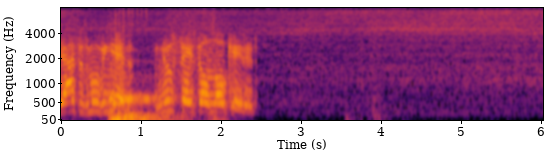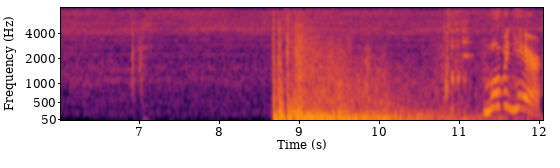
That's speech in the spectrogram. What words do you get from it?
Gas is moving in. New safe zone located. Move in here!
